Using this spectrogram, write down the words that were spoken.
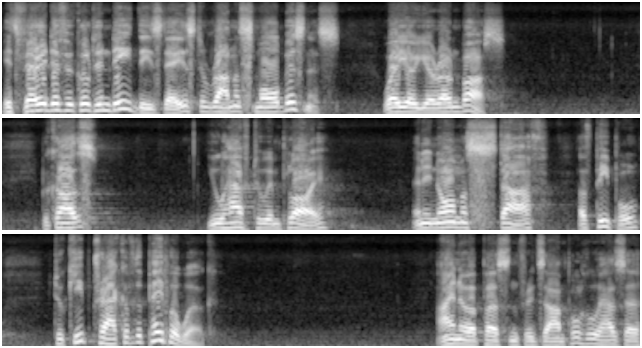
It's very difficult indeed these days to run a small business where you're your own boss. Because you have to employ an enormous staff of people to keep track of the paperwork. I know a person, for example, who has a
